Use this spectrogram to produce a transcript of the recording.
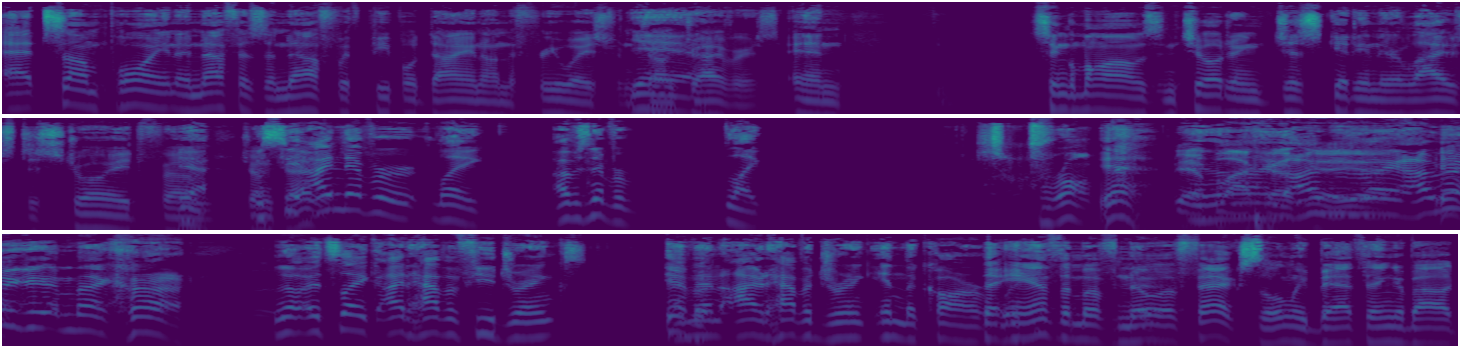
at some point, enough is enough with people dying on the freeways from Yeah, drunk yeah. drivers and single moms and children just getting their lives destroyed from yeah. drunk But see, drivers. I never like I was never like drunk. Yeah. Yeah, You know, blackout. Like, I'm yeah, just yeah. like I'm gonna get in my car. No, it's like I'd have a few drinks Yeah, and then I'd have a drink in the car. the with them. anthem of no effects. The only bad thing about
